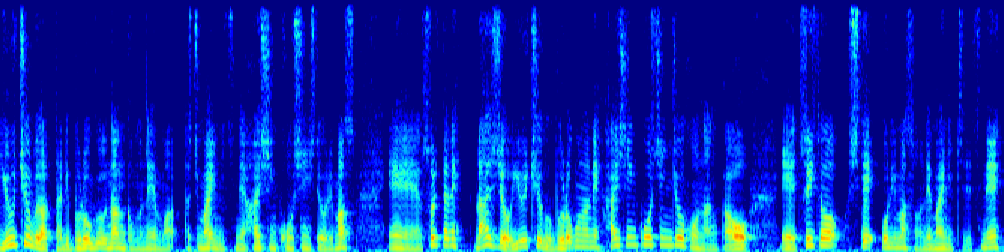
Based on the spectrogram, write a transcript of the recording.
YouTube だったりブログなんかもね、私毎日ね、配信更新しております。えー、そういったね、ラジオ、YouTube、ブログのね、配信更新情報なんかを、えー、ツイートしておりますので、毎日ですね、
